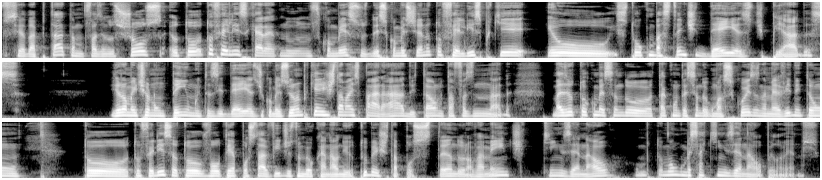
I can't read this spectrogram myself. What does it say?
se adaptar, estamos fazendo os shows. Eu tô, tô feliz, cara, nos começos desse começo de ano eu tô feliz porque eu estou com bastante ideias de piadas. Geralmente eu não tenho muitas ideias de começo de ano porque a gente tá mais parado e tal, não tá fazendo nada. Mas eu tô começando, tá acontecendo algumas coisas na minha vida, então tô, tô feliz. Eu tô, voltei a postar vídeos no meu canal no YouTube, a gente tá postando novamente, quinzenal. Então vamos começar quinzenal pelo menos.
